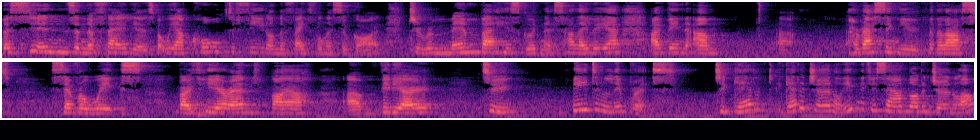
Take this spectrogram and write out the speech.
the sins and the failures, but we are called to feed on the faithfulness of God, to remember His goodness. Hallelujah. I've been um, uh, harassing you for the last several weeks, both here and via um, video, to be deliberate to get get a journal. Even if you say, I'm not a journaler,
